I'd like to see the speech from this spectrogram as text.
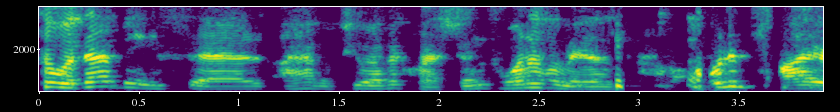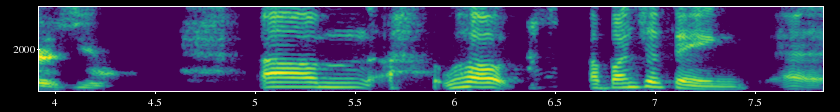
So, with that being said, I have a few other questions. One of them is, what inspires you? Um, well, a bunch of things. Uh,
